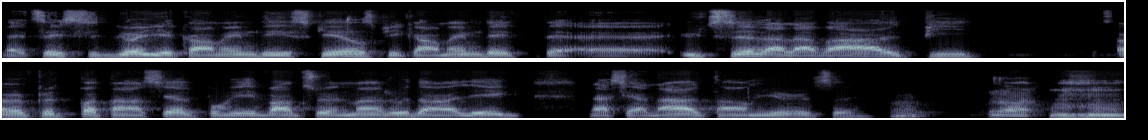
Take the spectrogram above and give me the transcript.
Mais tu sais, si le gars, il a quand même des skills, puis quand même d'être euh, utile à Laval, puis un peu de potentiel pour éventuellement jouer dans la Ligue nationale, tant mieux, tu sais. Ouais. Mm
